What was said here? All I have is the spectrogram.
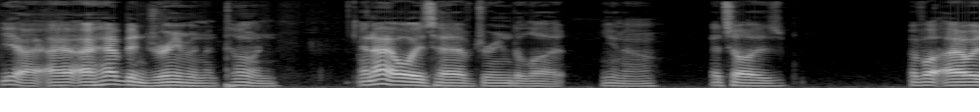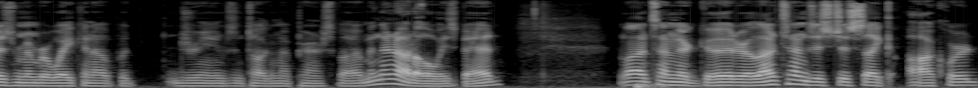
yeah, I I have been dreaming a ton, and I always have dreamed a lot. You know, it's always I've I always remember waking up with dreams and talking to my parents about them, and they're not always bad. A lot of times they're good, or a lot of times it's just like awkward,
